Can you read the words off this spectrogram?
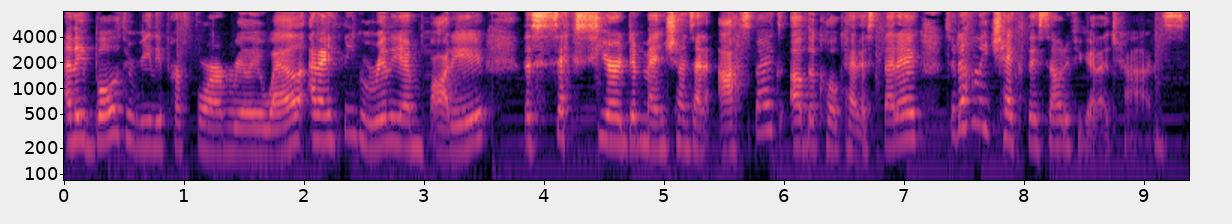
and they both really perform really well. And I think really embody the sexier dimensions and aspects of the coquette aesthetic. So definitely check this out if you get a chance.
